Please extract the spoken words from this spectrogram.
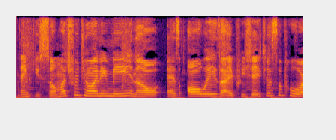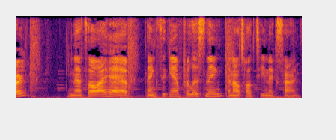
Thank you so much for joining me, and oh, as always, I appreciate your support. And that's all I have. Thanks again for listening, and I'll talk to you next time.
